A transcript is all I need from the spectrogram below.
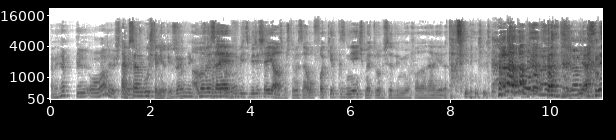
Hani hep bir o var ya işte. Yani sadece bu işleniyor diyorsun. Zengin Ama mesela bir, biri şey yazmıştı. Mesela o fakir kız niye hiç metrobüse binmiyor falan her yere taksiyle gidiyor. Yani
